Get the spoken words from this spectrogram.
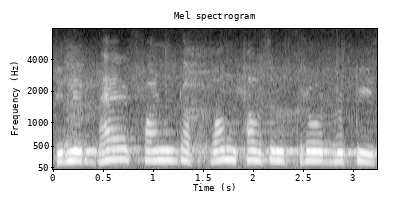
The Nirbhaya Fund of 1,000 crore rupees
